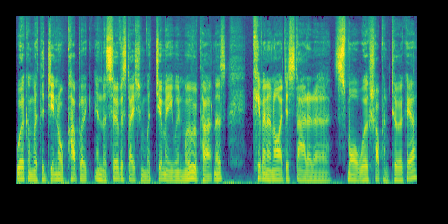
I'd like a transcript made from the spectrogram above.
working with the general public in the service station with Jimmy when we were partners. Kevin and I just started a small workshop in Tuakau,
